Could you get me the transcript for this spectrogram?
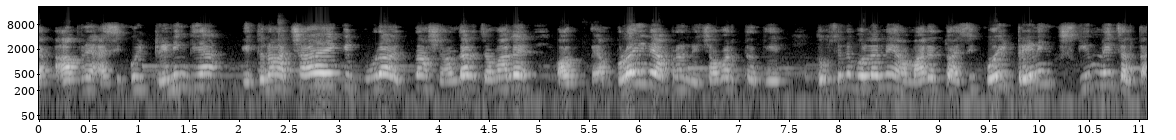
आपने ऐसी कोई ट्रेनिंग दिया? इतना अच्छा है कि पूरा इतना शानदार जमाल और एम्प्लॉय ने अपना निशावर की तो उसने बोला नहीं हमारे तो ऐसी कोई ट्रेनिंग स्कीम नहीं चलता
